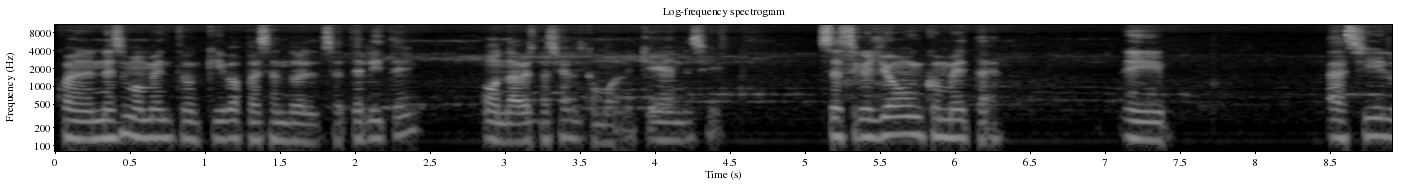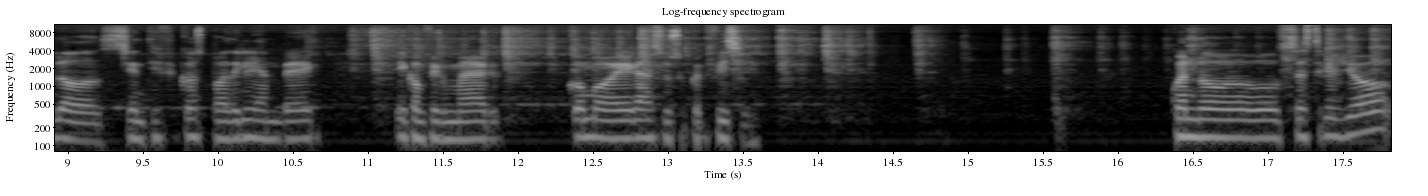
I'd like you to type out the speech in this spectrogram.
cuando en ese momento que iba pasando el satélite, o nave espacial, como le quieran decir, se estrelló un cometa y así los científicos podrían ver y confirmar cómo era su superficie. Cuando se estrelló,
